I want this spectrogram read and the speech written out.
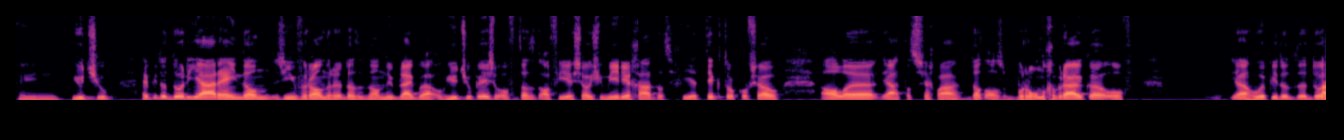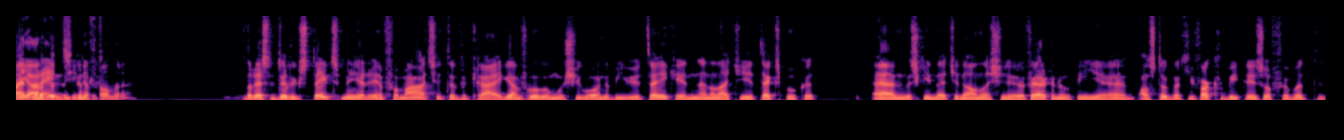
in YouTube. Heb je dat door de jaren heen dan zien veranderen? Dat het dan nu blijkbaar op YouTube is? Of dat het al via social media gaat? Dat ze via TikTok of zo al, uh, ja, dat ze zeg maar dat als bron gebruiken? Of ja, hoe heb je dat door de jaren heen zien veranderen? er is natuurlijk steeds meer informatie te verkrijgen. En vroeger moest je gewoon de bibliotheek in en dan had je je tekstboeken. En misschien dat je dan, als je ver genoeg in je, als het ook dat je vakgebied is of het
